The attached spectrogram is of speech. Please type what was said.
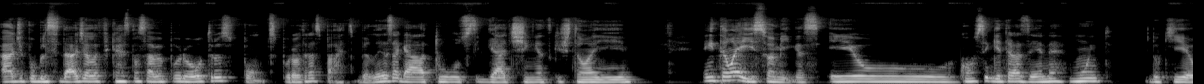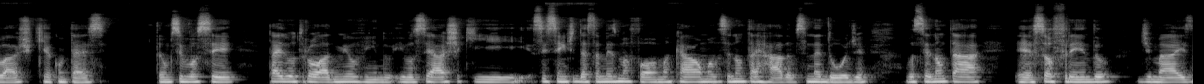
a de publicidade ela fica responsável por outros pontos, por outras partes, beleza? Gatos e gatinhas que estão aí então é isso, amigas. Eu consegui trazer, né, muito do que eu acho que acontece. Então, se você tá aí do outro lado me ouvindo e você acha que se sente dessa mesma forma, calma, você não tá errada, você não é doida, você não tá é, sofrendo demais,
